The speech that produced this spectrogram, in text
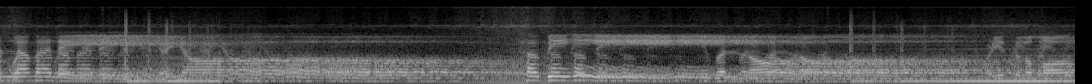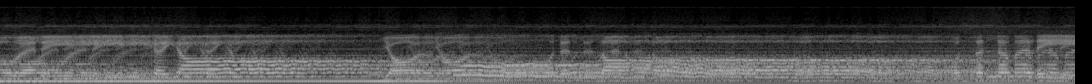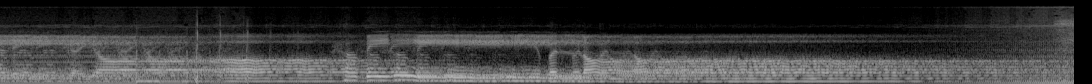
وسلم علیک یا حبیب اللہ اور یہ صلی اللہ علیک یا یا رسول اللہ علیک یا حبیب اللہ۔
